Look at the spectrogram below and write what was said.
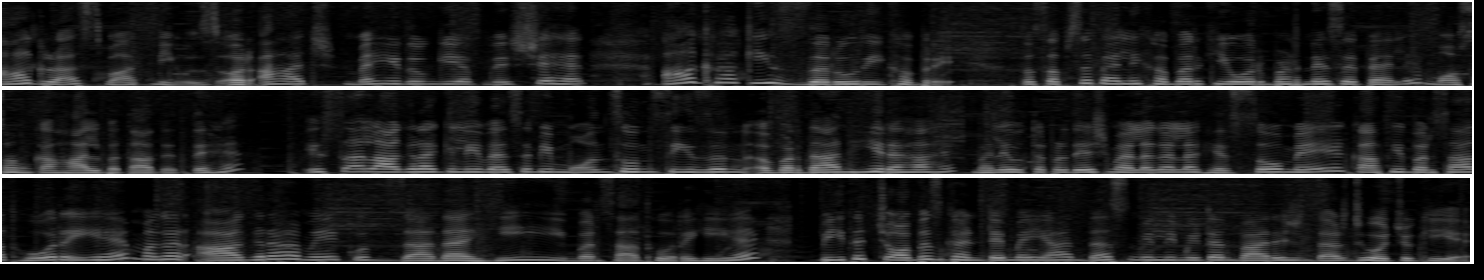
आगरा स्मार्ट न्यूज़ और आज मैं ही दूँगी अपने शहर आगरा की ज़रूरी खबरें। तो सबसे पहली खबर की ओर बढ़ने से पहले मौसम का हाल बता देते हैं। इस साल आगरा के लिए वैसे भी मानसून सीज़न वरदान ही रहा है। भले उत्तर प्रदेश में अलग अलग हिस्सों में काफ़ी बरसात हो रही है, मगर आगरा में कुछ ज़्यादा ही बरसात हो रही है। बीते 24 घंटे में यहाँ 10 मिलीमीटर बारिश दर्ज हो चुकी है।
